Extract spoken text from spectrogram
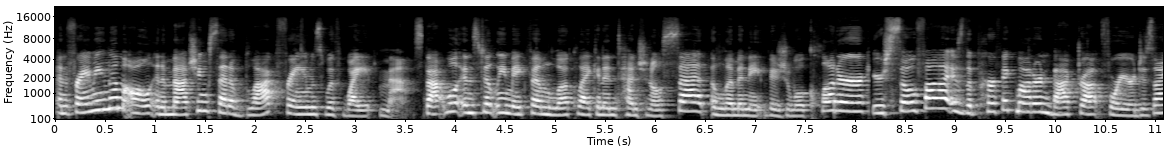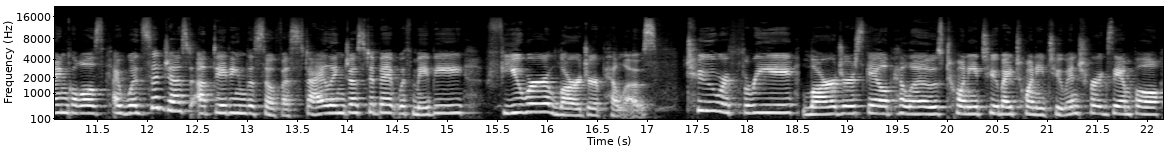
and framing them all in a matching set of black frames with white mats. That will instantly make them look like an intentional set, eliminate visual clutter. Your sofa is the perfect modern backdrop for your design goals. I would suggest updating the sofa styling just a bit with maybe fewer larger pillows two or three larger scale pillows, 22 by 22 inch for example,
